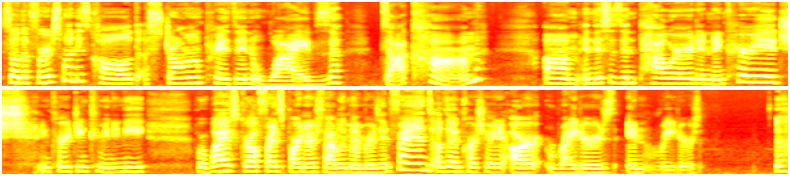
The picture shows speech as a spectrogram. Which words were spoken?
So the first one is called strongprisonwives.com. Um, and this is empowered and encouraged, encouraging community where wives, girlfriends, partners, family members, and friends of the incarcerated are writers and readers. Ugh.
